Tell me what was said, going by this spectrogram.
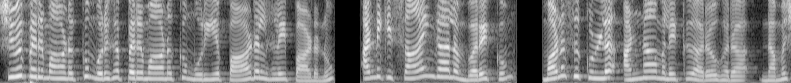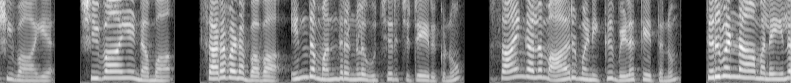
சிவபெருமானுக்கும் முருகப்பெருமானுக்கும் உரிய பாடல்களை பாடணும். அன்னைக்கு சாயங்காலம் வரைக்கும் மனசுக்குள்ள அண்ணாமலைக்கு அரோகரா நமசிவாய சிவாய நமா சரவண பவா இந்த மந்திரங்களை உச்சரிச்சுட்டே இருக்கணும். சாயங்காலம் ஆறு மணிக்கு விளக்கேத்தணும். திருவண்ணாமலையில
